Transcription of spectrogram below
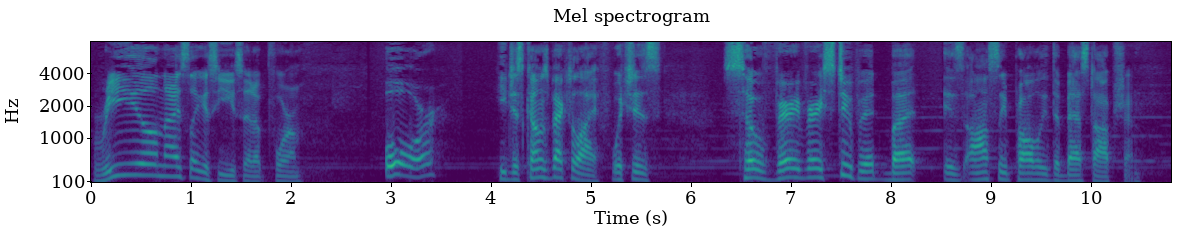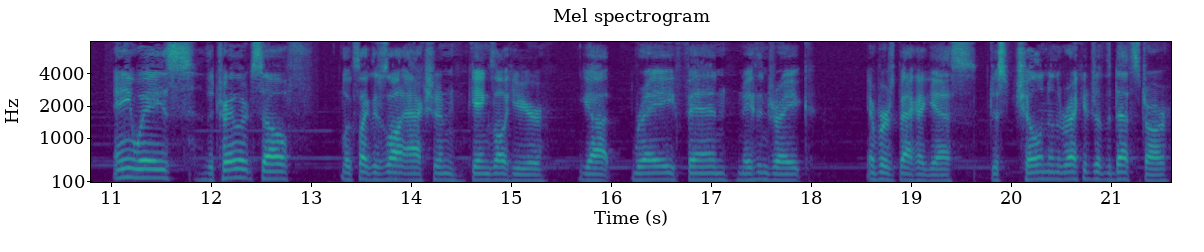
Real nice legacy you set up for him. Or he just comes back to life, which is so very, very stupid, but is honestly probably the best option. Anyways, the trailer itself looks like there's a lot of action. Gang's all here. You got Rey, Finn, Nathan Drake. Emperor's back, I guess. Just chilling in the wreckage of the Death Star.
